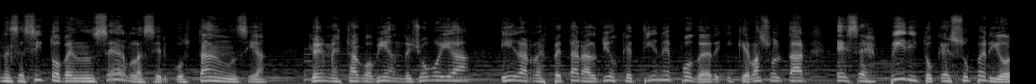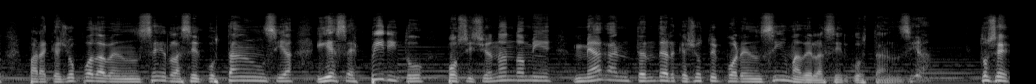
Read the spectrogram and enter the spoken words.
necesito vencer la circunstancia que hoy me está agobiando y yo voy a ir a respetar al Dios que tiene poder y que va a soltar ese espíritu que es superior para que yo pueda vencer la circunstancia y ese espíritu posicionando a mí me haga entender que yo estoy por encima de la circunstancia. Entonces,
